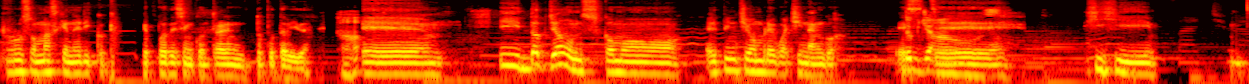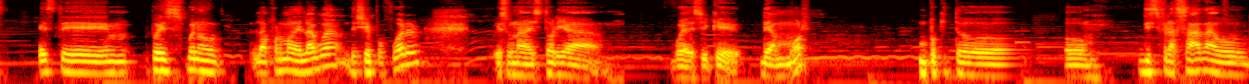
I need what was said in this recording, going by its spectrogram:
ruso más genérico que, puedes encontrar en tu puta vida. Eh, y Doc Jones como el pinche hombre guachinango. Doc este, Jones. Jiji. Este, pues bueno, La forma del agua, The Shape of Water, es una historia, voy a decir que de amor, un poquito disfrazada o,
